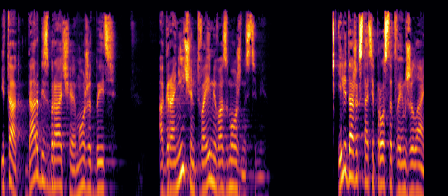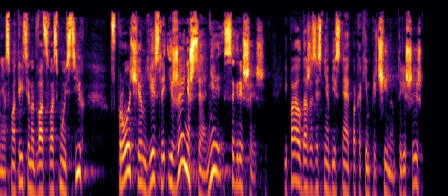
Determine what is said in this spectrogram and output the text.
Итак, дар безбрачия может быть ограничен твоими возможностями. Или даже, кстати, просто твоим желанием. Смотрите на 28 стих. «Впрочем, если и женишься, не согрешишь». И Павел даже здесь не объясняет, по каким причинам ты решишь,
